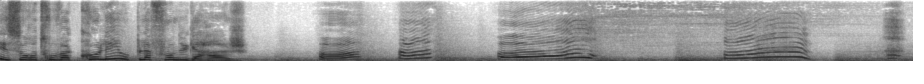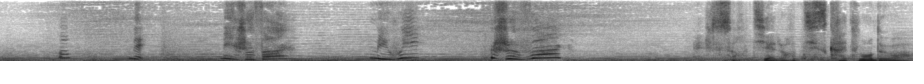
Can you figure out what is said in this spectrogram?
et se retrouva collée au plafond du garage. Ah Ah je vole Mais oui, je vole Elle sortit alors discrètement dehors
